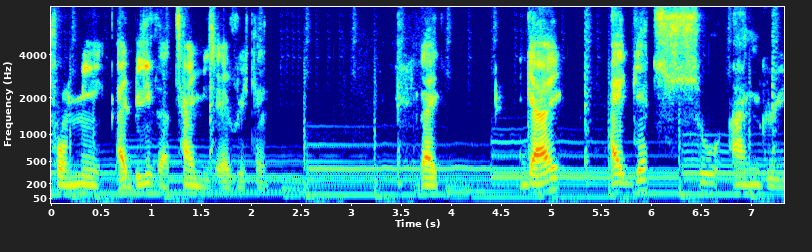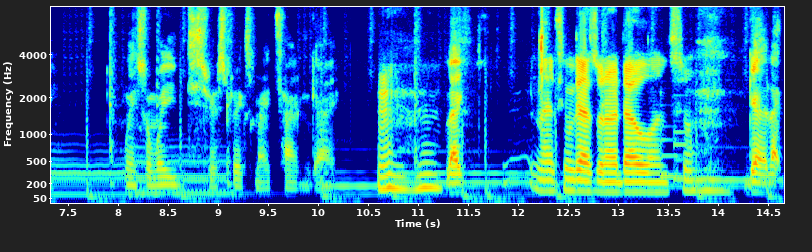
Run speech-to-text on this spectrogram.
for me, I believe that time is everything. Like, guy, I get so angry when somebody disrespects my time, guy. Mhm. Like, I think that's another one too. guy, like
